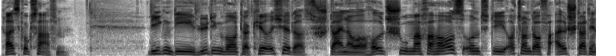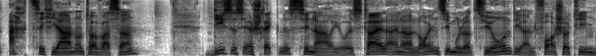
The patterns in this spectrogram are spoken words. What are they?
Kreis Cuxhaven liegen die Lüdingworter Kirche, das Steinauer Holzschuhmacherhaus und die Otterndorfer Altstadt in 80 Jahren unter Wasser? Dieses erschreckende Szenario ist Teil einer neuen Simulation, die ein Forscherteam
